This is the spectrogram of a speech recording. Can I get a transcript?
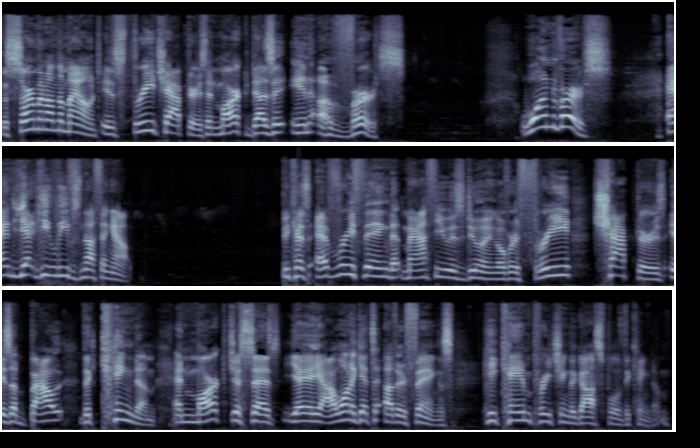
The Sermon on the Mount is three chapters, and Mark does it in a verse. One verse. And yet he leaves nothing out. Because everything that Matthew is doing over three chapters is about the kingdom. And Mark just says, yeah, yeah, yeah, I want to get to other things. He came preaching the gospel of the kingdom.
